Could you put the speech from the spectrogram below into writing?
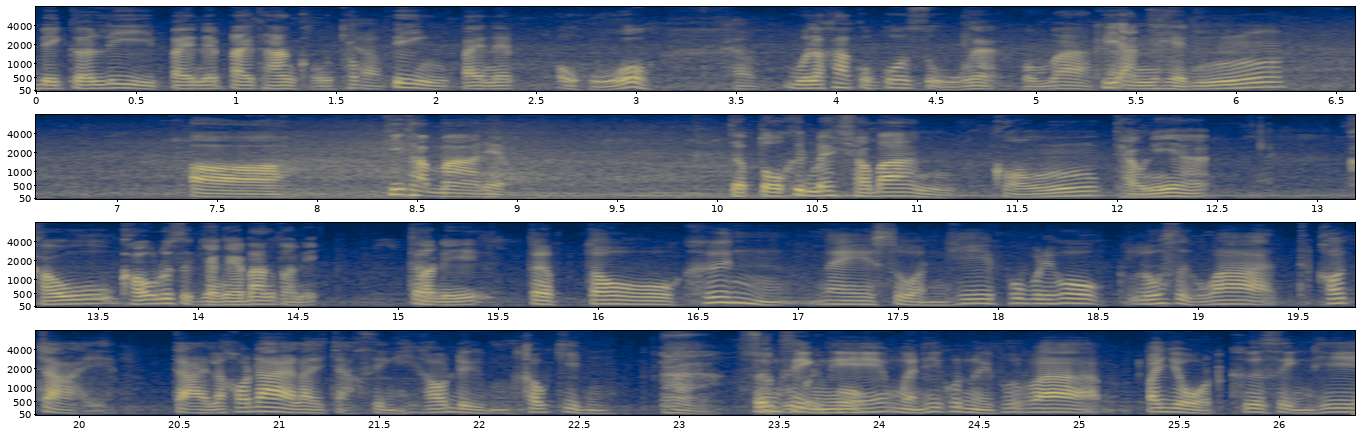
เบเกอรี่ไปในปลายทางของท็อปครับปิ้งไปในโอ้โหครับมูลค่าโกโก้สูงอะ่ะผมว่าพี่อันเห็นเอ่อที่ทำมาเนี่ยเติบโตขึ้นไหมชาวบ้านของแถวนี้ฮะเขาเขารู้สึกยังไงบ้างตอนนี้ ตอนนี้ เติบโตขึ้นในส่วนที่ผู้บริโภครู้สึกว่าเขาจ่าย จ่ายแล้วเขาได้อะไรจากสิ่งที่เขาดื่มเขากินอ่าซึ่งสิ่งนี้ส่วผู้บริโภเหมือนที่คุณหนุ่ยพูดว่าประโยชน์คือสิ่งที่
